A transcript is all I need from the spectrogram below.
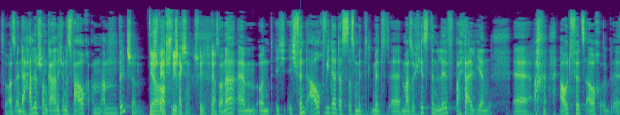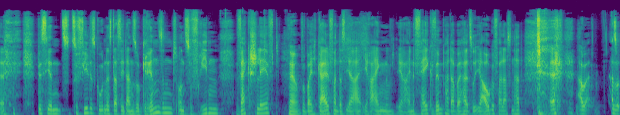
So, also in der Halle schon gar nicht und es war auch am, am Bildschirm Ja, schwer zu schwierig, checken. schwierig, ja. So, ne? Ähm, und ich, ich finde auch wieder, dass das mit, mit äh, Masochistin Liv bei all ihren äh, Outfits auch äh, bisschen zu, zu viel des Guten ist, dass sie dann so grinsend und zufrieden wegschläft. Ja. Wobei ich geil fand, dass ihr ihre eigene, ihre eine Fake-Wimper dabei halt so ihr Auge verlassen hat. äh, aber also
